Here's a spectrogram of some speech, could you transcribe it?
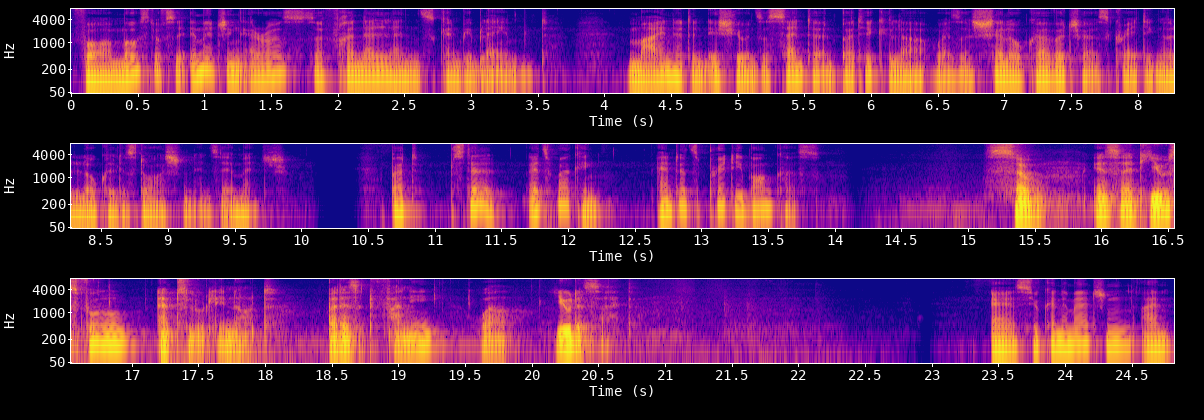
For most of the imaging errors, the Fresnel lens can be blamed. Mine had an issue in the center in particular where the shallow curvature is creating a local distortion in the image. But still, it's working and it's pretty bonkers. So, is that useful? Absolutely not. But is it funny? Well, you decide. As you can imagine, I'm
